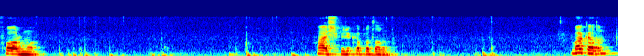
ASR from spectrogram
formu. H1'i kapatalım. Bakalım.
